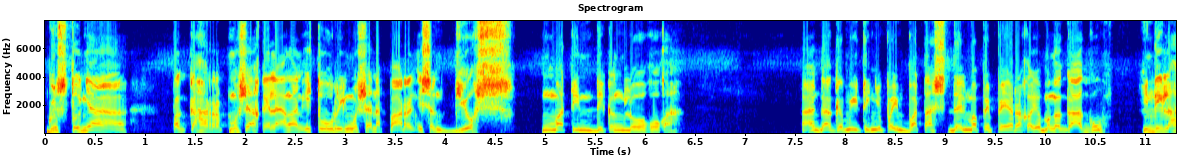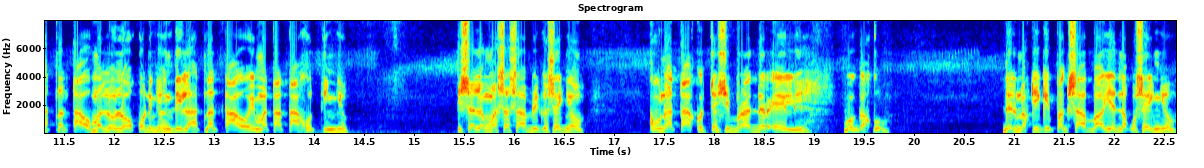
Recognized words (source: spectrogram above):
Gusto niya, pagkaharap mo siya, kailangan ituring mo siya na parang isang Diyos. Matindi kang loko ka. Ha? Gagamitin niyo pa yung batas dahil mapepera kayo. Mga gago. Hindi lahat ng tao maloloko ninyo. Hindi lahat ng tao ay matatakot ninyo. Isa lang masasabi ko sa inyo. Kung natakot niya si Brother Eli, wag ako. Dahil makikipagsabayan ako sa inyo.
